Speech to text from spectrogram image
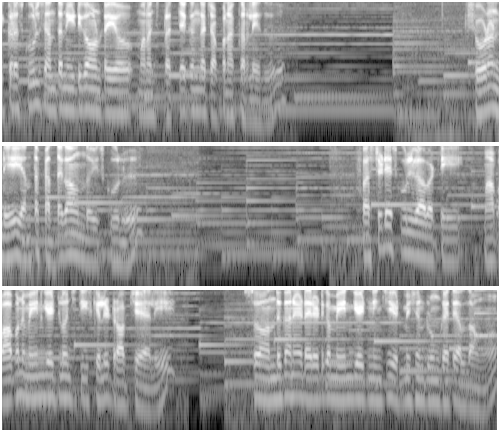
ఇక్కడ స్కూల్స్ ఎంత నీట్గా ఉంటాయో మనం ప్రత్యేకంగా చెప్పనక్కర్లేదు. చూడండి ఎంత పెద్దగా ఉందో ఈ స్కూలు. ఫస్ట్ డే స్కూల్ కాబట్టి మా పాపను మెయిన్ గేట్లోంచి తీసుకెళ్ళి డ్రాప్ చేయాలి. సో అందుకనే డైరెక్ట్గా మెయిన్ గేట్ నుంచి అడ్మిషన్ రూమ్కి అయితే వెళ్దాము.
